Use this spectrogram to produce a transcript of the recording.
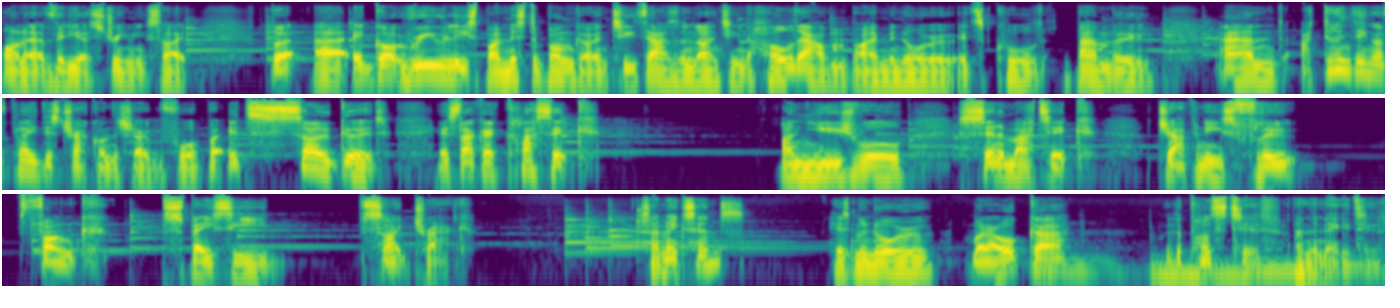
on a video streaming site. But uh, it got re released by Mr. Bongo in 2019, the whole album by Minoru. It's called Bamboo. And I don't think I've played this track on the show before, but it's so good. It's like a classic, unusual, cinematic Japanese flute, funk, spacey psych track. Does that make sense? Here's Minoru Muraoka with the positive and the negative.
